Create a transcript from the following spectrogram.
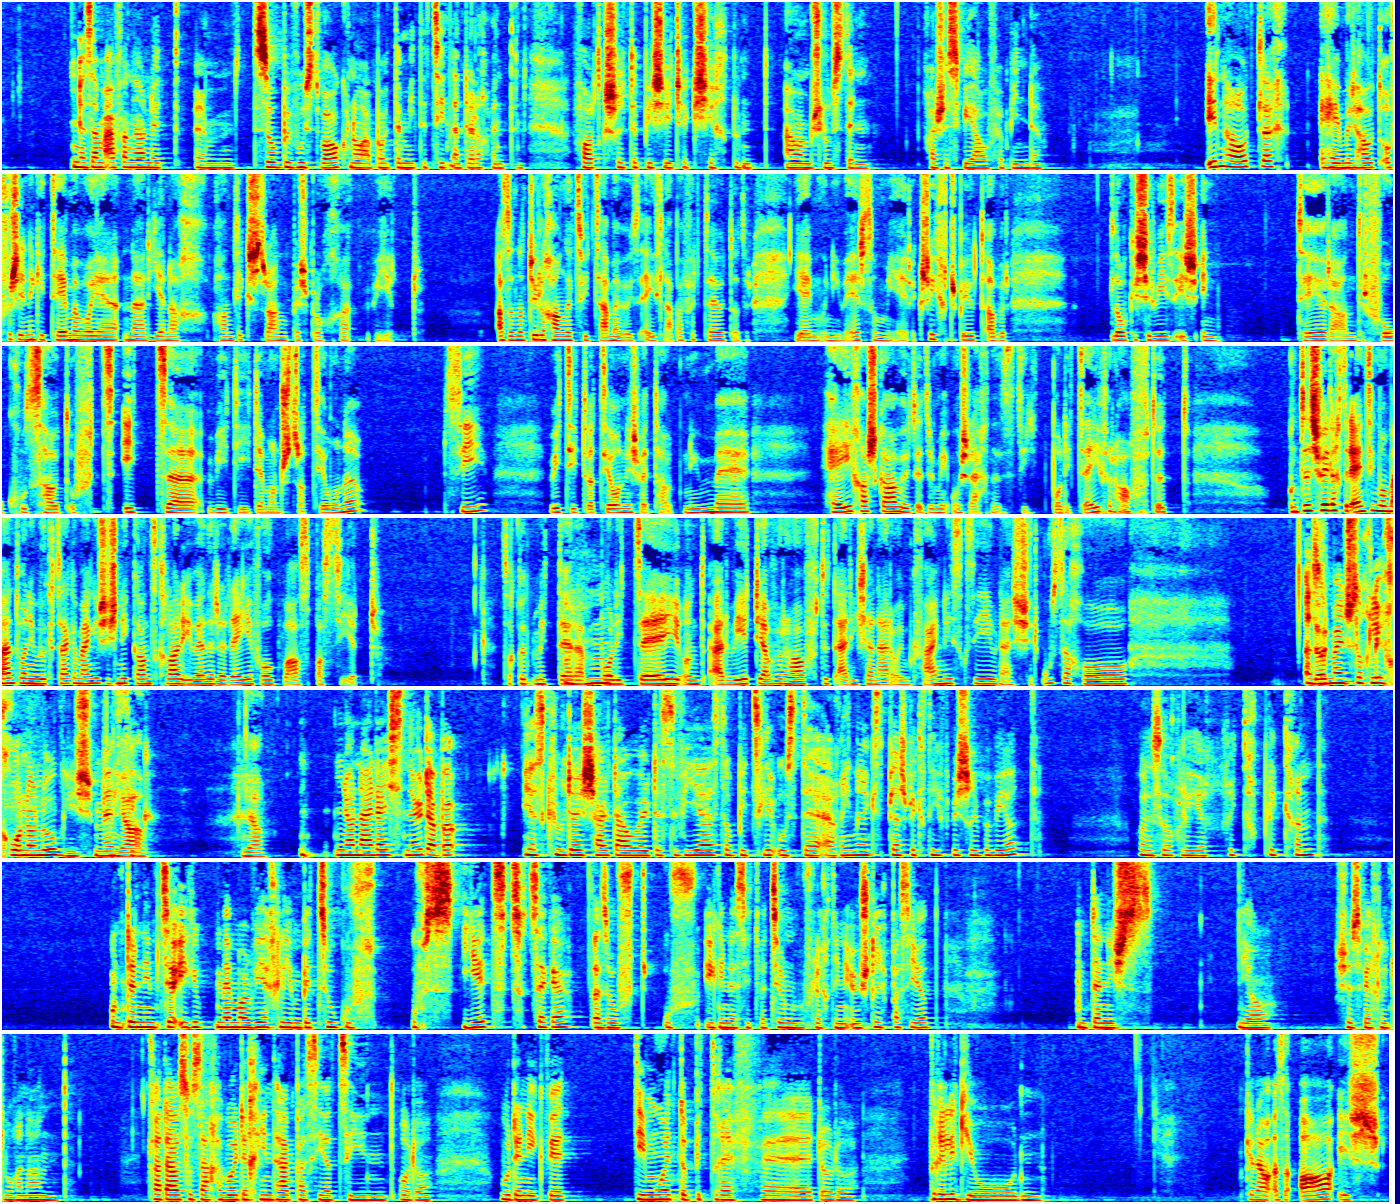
Ich habe es am Anfang auch nicht ähm, so bewusst wahrgenommen, aber dann mit der Zeit natürlich, wenn du dann fortgeschritten bist in der Geschichte und auch am Schluss, dann kannst du es wie auch verbinden. Inhaltlich haben wir halt auch verschiedene Themen, die je, je nach Handlungsstrang besprochen wird. Also natürlich hängt es wie zusammen, weil es ein Leben erzählt oder in einem Universum, in einer Geschichte spielt, aber logischerweise ist in Teheran der Fokus halt auf das Jetzt, wie die Demonstrationen sind, wie die Situation ist, wenn du halt nicht mehr heim kannst gehen, weil du damit musst rechnen, dass die Polizei verhaftet. Und das ist vielleicht der einzige Moment, wo ich wirklich sagen manchmal ist nicht ganz klar, in welcher Reihenfolge was passiert. So mit der mhm. Polizei und er wird ja verhaftet, er war ja auch im Gefängnis gewesen, und dann ist er rausgekommen. Also Dort, meinst du doch ein chronologisch mäßig? Ja. ja. Ja, nein, das ist es nicht, aber ich habe das Gefühl, das ist halt auch, weil das wie so ein bisschen aus der Erinnerungsperspektive beschrieben wird. Oder so ein bisschen rückblickend. Und dann nimmt es ja manchmal wie einen Bezug auf, aufs Jetzt sozusagen, also auf, auf irgendeine Situation, die vielleicht in Österreich passiert. Und dann ist es, ja, ist es wirklich durcheinander. Gerade auch so Sachen, die in der Kindheit passiert sind oder wo dann irgendwie die Mutter betreffen oder die Religion. Genau, also A ist,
